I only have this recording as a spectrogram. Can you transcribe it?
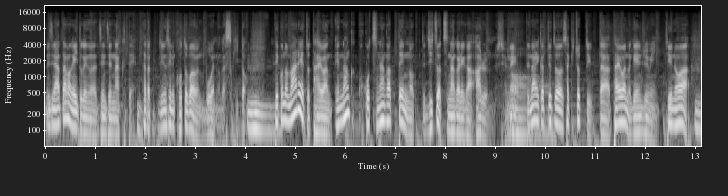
別に頭がいいとかいうのは全然なくて、ただ純粋に言葉を覚えるのが好きと。うんで、このマレーと台湾、え、なんかここ繋がってんのって実は繋がりがあるんですよね。で、何かっていうと、さっきちょっと言った台湾の原住民っていうのは、うん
